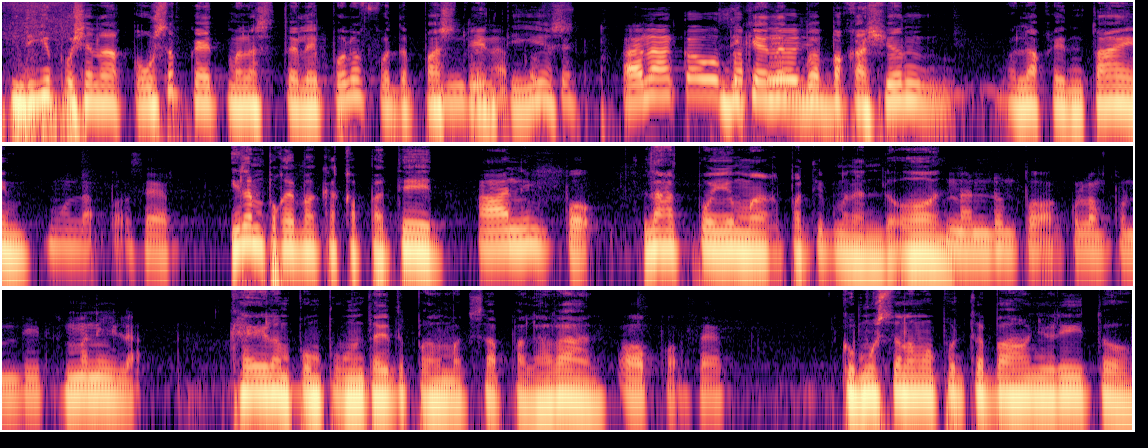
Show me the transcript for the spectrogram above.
hindi niyo po siya nakakausap kahit man lang sa telepono for the past Hindi na 20 po, years. sir. Ah, Hindi nakausap kayo yun. nagbabakasyon. Wala kayong time. Wala po, sir. Ilan po kayo magkakapatid? Anim po. Lahat po yung mga kapatid mo nandoon. Nandun po ako lang po dito sa Manila. Kayo lang pong pumunta dito para magsapalaran. Opo, sir. Kumusta naman po ang trabaho niyo rito?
